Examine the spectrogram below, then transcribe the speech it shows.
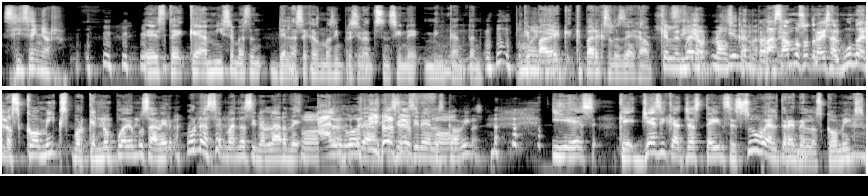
Sí, señor. Este, que a mí se me hacen de las cejas más impresionantes en cine, me encantan. Qué Muy padre, bien. que, qué padre que se les dejado. Que les Sí, den no, un Oscar tienen- también. Pasamos otra vez al mundo de los cómics porque no podemos saber una semana sin hablar de algo de de cine de los cómics. Y es que Jessica Chastain se sube al tren de los cómics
